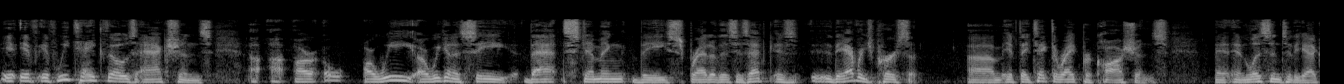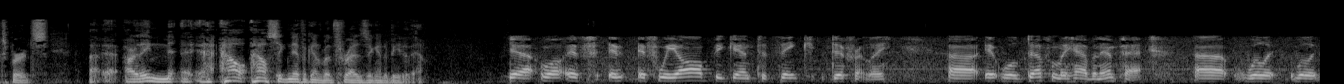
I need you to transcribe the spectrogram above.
If if we take those actions, uh, uh are are we are we going to see that stemming the spread of this? Is that is the average person, um, if they take the right precautions and, and listen to the experts, uh, are they how how significant of a threat is it going to be to them? Yeah, well, if if, if we all begin to think differently, uh, it will definitely have an impact. Uh, will it will it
